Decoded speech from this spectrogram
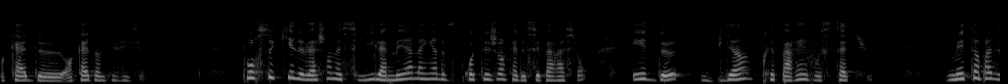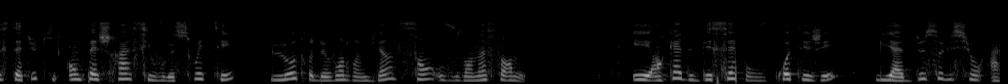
en cas d'indivision. Pour ce qui est de l'achat en SCI, la meilleure manière de vous protéger en cas de séparation est de bien préparer vos statuts. Mettez en place des statuts qui empêchera, si vous le souhaitez, l'autre de vendre un bien sans vous en informer. Et en cas de décès, pour vous protéger, il y a deux solutions à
